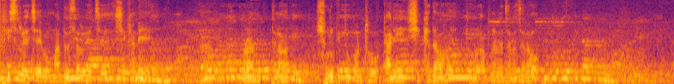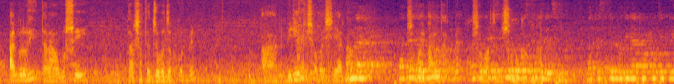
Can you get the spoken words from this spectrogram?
অফিস রয়েছে এবং মাদ্রাসা রয়েছে, সেখানে কোরআন তেলাওয়াত সুরক্ষিত কণ্ঠ কারি শিক্ষা দেওয়া হয়। তো আপনারা যারা যারা আগ্রহী, তারা অবশ্যই তার সাথে যোগাযোগ করবেন। আর ভিডিওটি সবাই শেয়ার করবেন সবাই ভালো থাকবেন। সবার জন্য শুভকামনা। মদিনার পক্ষ থেকে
